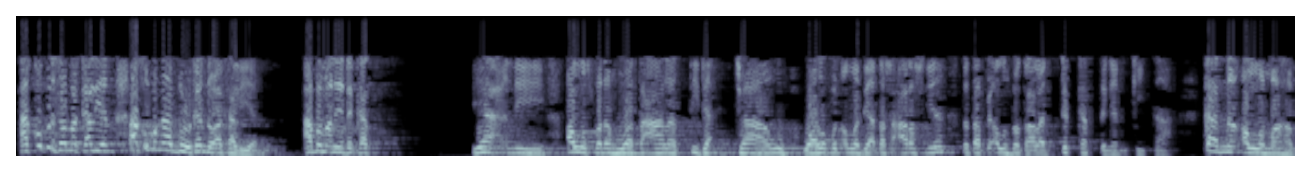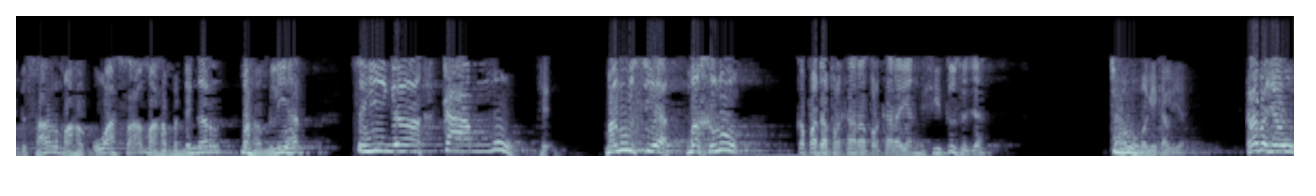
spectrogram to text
Aku bersama kalian, aku mengabulkan doa kalian. Apa maknanya dekat? Yakni Allah Subhanahu wa taala tidak jauh walaupun Allah di atas arasnya, tetapi Allah Subhanahu wa taala dekat dengan kita. Karena Allah Maha besar, Maha kuasa, Maha mendengar, Maha melihat sehingga kamu manusia, makhluk kepada perkara-perkara yang di situ saja Jauh bagi kalian. Kenapa jauh?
